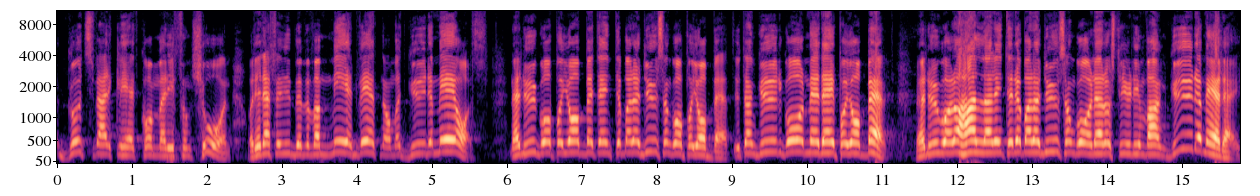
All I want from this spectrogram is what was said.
Guds verklighet kommer i funktion. Och det är därför vi behöver vara medvetna om att Gud är med oss. När du går på jobbet är det inte bara du som går på jobbet, utan Gud går med dig på jobbet. När du går och handlar är det inte bara du som går där och styr din vagn, Gud är med dig.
